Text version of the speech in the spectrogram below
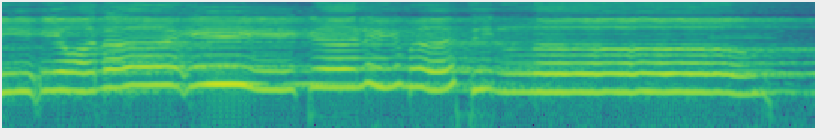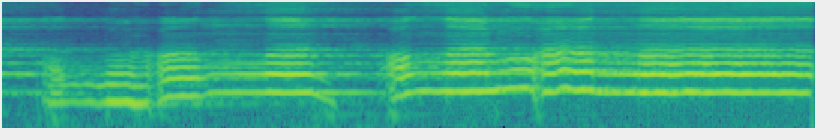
لإعلاء كلمة الله. الله الله الله الله.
